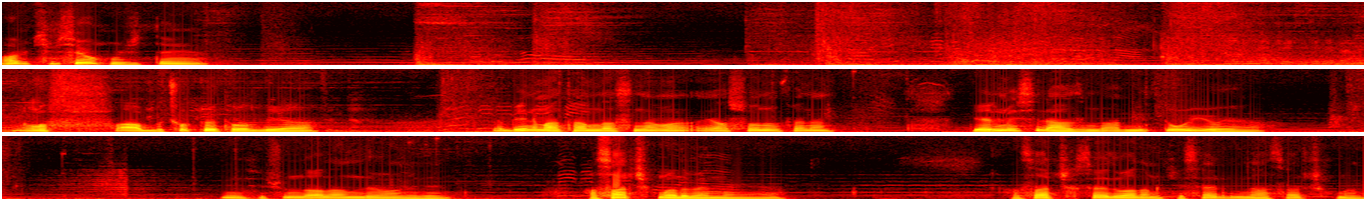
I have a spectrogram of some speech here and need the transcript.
Abi kimse yok mu cidden ya? Of abi bu çok kötü oldu ya. Ya benim hatamda aslında ama Yasuo'nun falan gelmesi lazımdı abi. Mid de uyuyor ya. Neyse şunu da alalım devam edelim. Hasar çıkmadı benden ya. Hasar çıksaydı o adamı keserdim de hasar çıkmadı.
